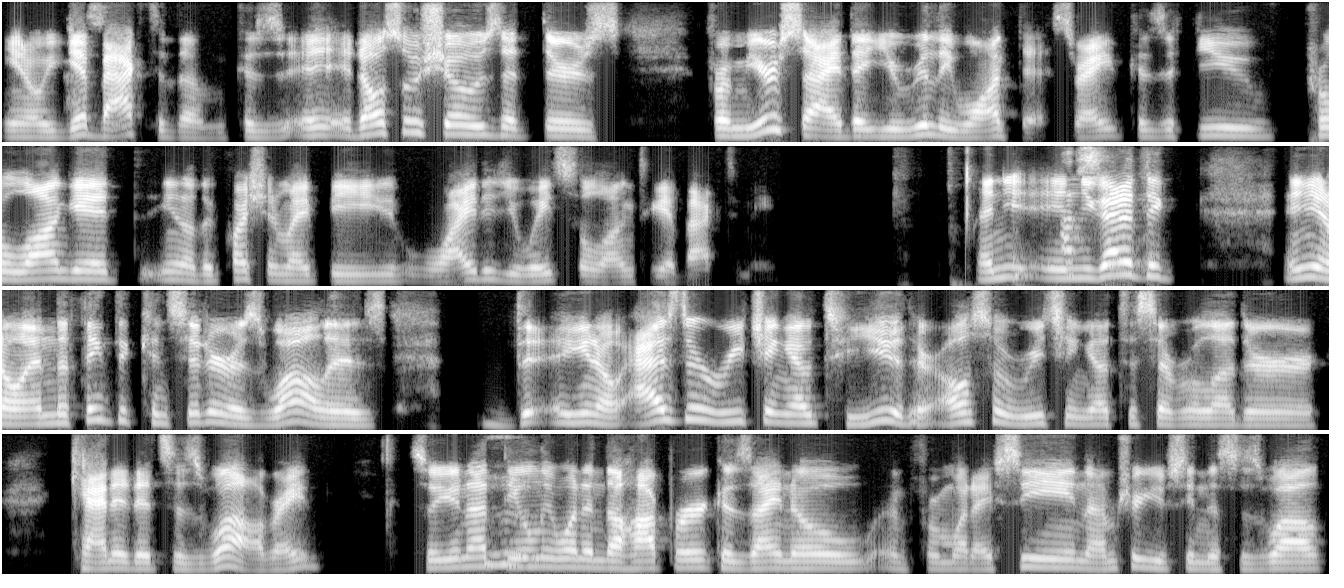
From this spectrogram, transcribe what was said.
you know, you get back to them because it, it also shows that there's from your side that you really want this, right? Because if you prolong it, you know, the question might be, why did you wait so long to get back to me? And you and Absolutely. you got to think, and you know, and the thing to consider as well is, the, you know, as they're reaching out to you, they're also reaching out to several other candidates as well, right? So you're not mm-hmm. the only one in the hopper because I know from what I've seen, I'm sure you've seen this as well.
